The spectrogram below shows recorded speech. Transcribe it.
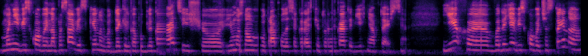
мені військовий написав і скинув декілька публікацій, що йому знову потрапилися корейські турнікети в їхній аптечці. Їх видає військова частина.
